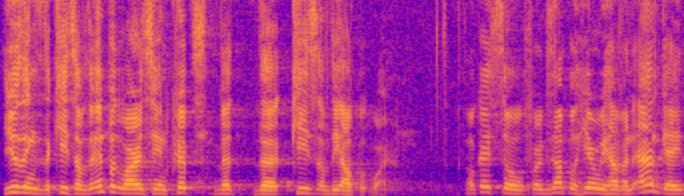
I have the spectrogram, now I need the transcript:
using the keys of the input wires, he encrypts but the keys of the output wire. Okay, so for example, here we have an AND gate,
